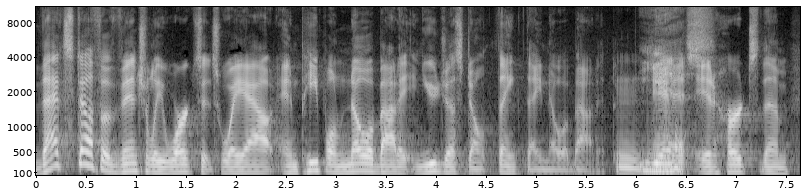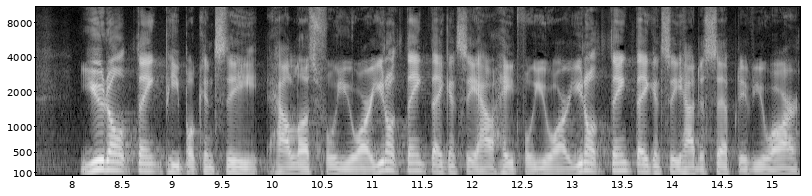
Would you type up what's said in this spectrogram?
that stuff eventually works its way out, and people know about it, and you just don't think they know about it. Mm-hmm. And it- Yes. it, hurts them. You don't think people can see how lustful you are. You don't think they can see how hateful you are. You don't think they can see how deceptive you are.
